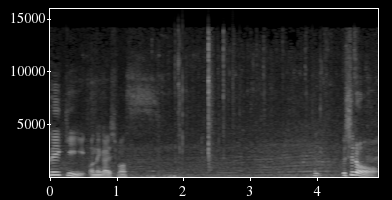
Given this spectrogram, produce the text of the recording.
レーキお願いします。はい、後ろ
